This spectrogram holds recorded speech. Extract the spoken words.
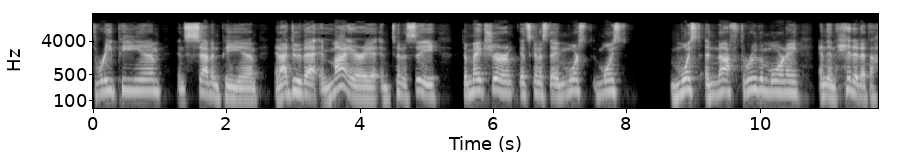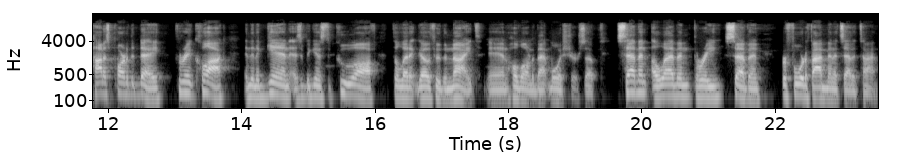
3 p.m., and 7 p.m. And I do that in my area in Tennessee to make sure it's going to stay moist, moist, moist enough through the morning, and then hit it at the hottest part of the day, three o'clock, and then again as it begins to cool off to let it go through the night and hold on to that moisture. So 7, 11, 3, 7 for four to five minutes at a time.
